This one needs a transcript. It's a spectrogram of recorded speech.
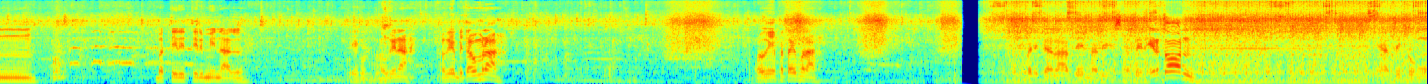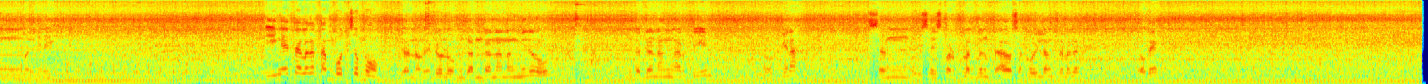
battery terminal. Okay, okay na. Okay, bitaw mo na. Okay, patay mo na. Balikan natin, nalinis natin. Aircon! Tingnan natin kung manginig. Ingay talaga tambutso mo. Yan, okay dulo. Ang ganda na ng minero. Ang ganda ng RPM. Okay na. Isang, isa spark plug lang, ah, sa coil lang talaga. Okay.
